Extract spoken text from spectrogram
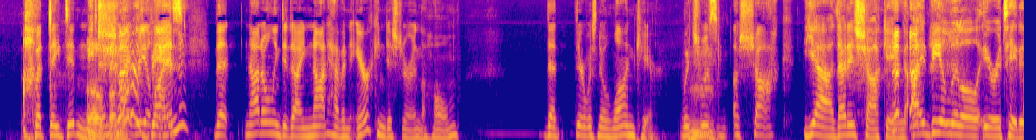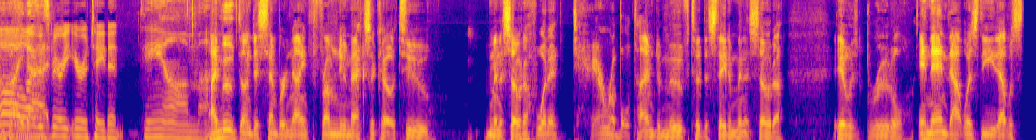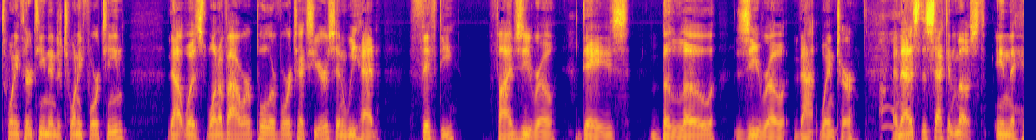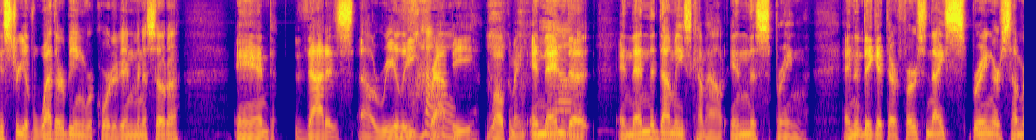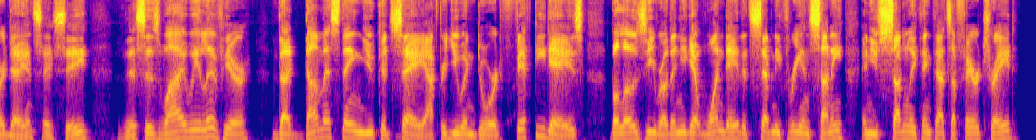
but they didn't, Oh, and then. I realized been. that not only did I not have an air conditioner in the home, that there was no lawn care, which hmm. was a shock. yeah, that is shocking. I'd be a little irritated by Oh, that. I was very irritated. Damn. I moved on December 9th from New Mexico to Minnesota. What a terrible time to move to the state of Minnesota. It was brutal. And then that was the that was 2013 into 2014. That was one of our polar vortex years and we had 50 50 days below zero that winter. And that is the second most in the history of weather being recorded in Minnesota. And that is uh, really crappy welcoming. And then the and then the dummies come out in the spring, and then they get their first nice spring or summer day and say, "See, this is why we live here." The dumbest thing you could say after you endured 50 days below zero, then you get one day that's 73 and sunny, and you suddenly think that's a fair trade.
